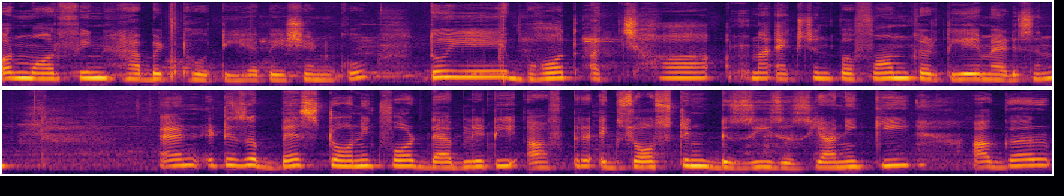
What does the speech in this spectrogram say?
और मॉर्फिन हैबिट होती है पेशेंट को तो ये बहुत अच्छा अपना एक्शन परफॉर्म करती है medicine and it is a best tonic for debility after exhausting disease यानी कि अगर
